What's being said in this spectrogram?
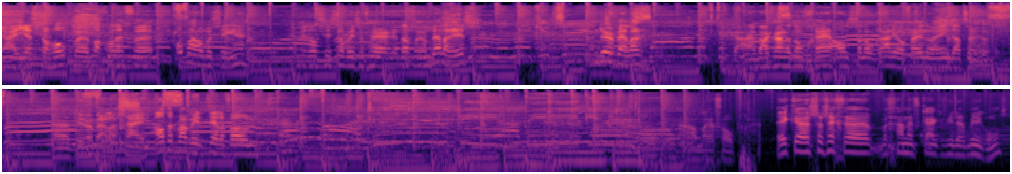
Ja, Jeske Hoop eh, mag wel even ophouden met zingen. Inmiddels is het alweer zover dat er een beller is. Een deurbeller. Ja, en waar kan het nog, hè? Anders dan op Radio 501 dat er deurbellers zijn. Altijd maar weer de telefoon. Nou, maar even op. Ik eh, zou zeggen, eh, we gaan even kijken wie er binnenkomt.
